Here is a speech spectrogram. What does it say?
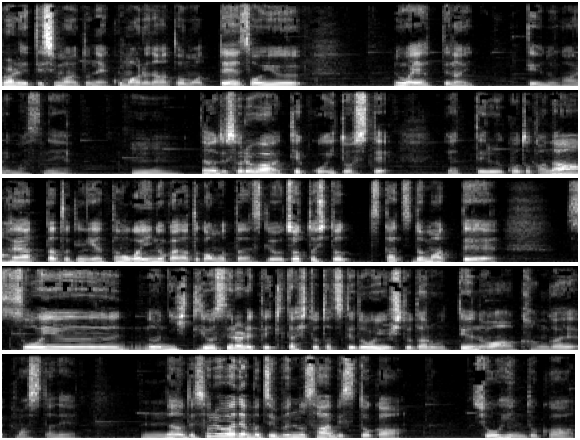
られてしまうとね困るなと思ってそういうのはやってないっていうのがありますね。うん、なのでそれは結構意図してやってることかな。流行った時にやった方がいいのかなとか思ったんですけどちょっと一つ立ち止まってそういうのに引き寄せられてきた人たちってどういう人だろうっていうのは考えましたね。うん、なのでそれはでも自分のサービスとか商品とか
